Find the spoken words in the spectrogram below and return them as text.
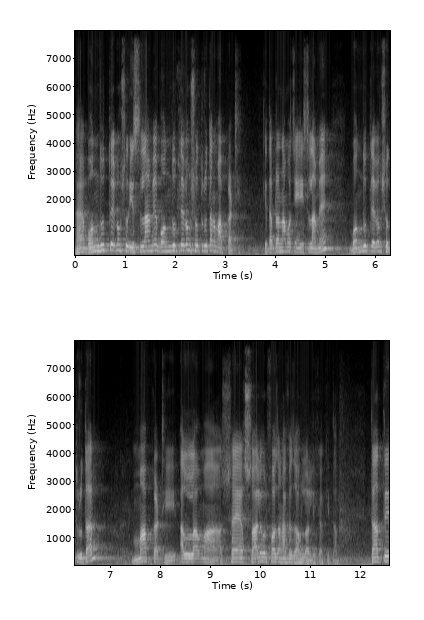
হ্যাঁ বন্ধুত্ব এবং ইসলামে বন্ধুত্ব এবং শত্রুতার মাপকাঠি। কিতাবটার নাম হচ্ছে ইসলামে বন্ধুত্ব এবং শত্রুতার মাপকাঠি। আল্লামা শেখ সালেহুল ফজান হাফেজাহুল্লাহ লিখা কিতাব। তাতে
